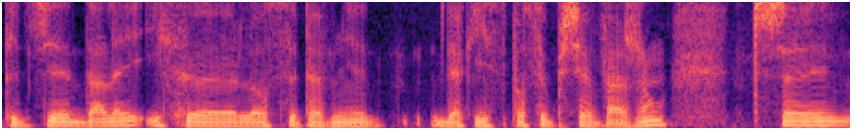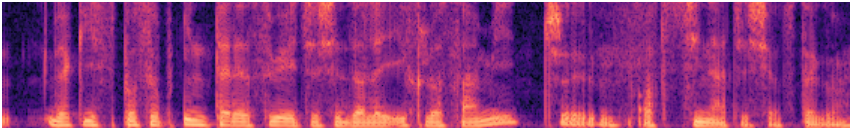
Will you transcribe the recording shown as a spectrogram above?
gdzie dalej ich e, losy pewnie w jakiś sposób się ważą. Czy w jakiś sposób interesujecie się dalej ich losami, czy odcinacie się od tego?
